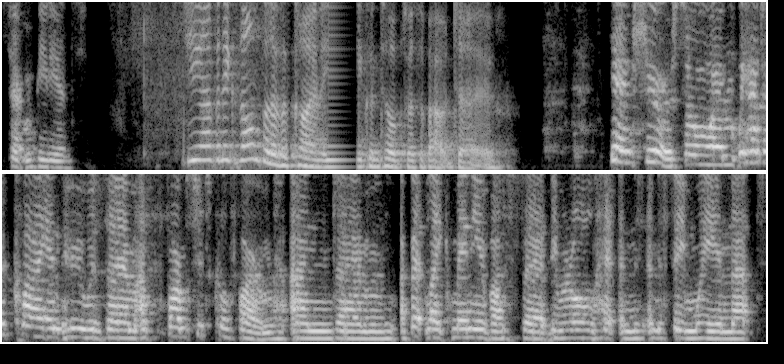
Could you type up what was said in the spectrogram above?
certain periods. Do you have an example of a client that you can talk to us about, Joe? Yeah, sure. So um, we had a client who was um, a pharmaceutical firm, and um, a bit like many of us, uh, they were all hit in, in, the same way in that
